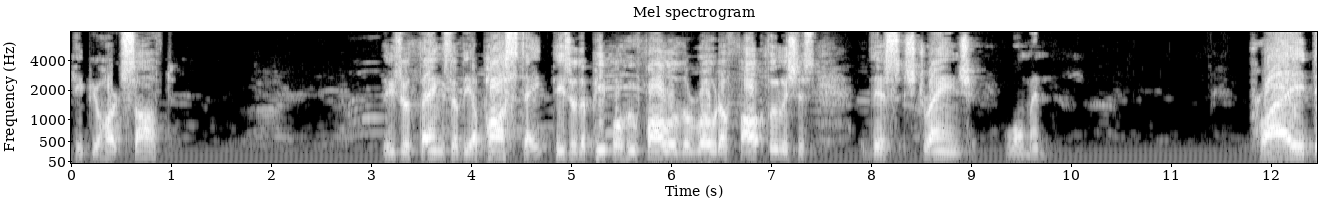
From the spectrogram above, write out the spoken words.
Keep your heart soft. These are things of the apostate. These are the people who follow the road of foolishness. This strange woman. Pride,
